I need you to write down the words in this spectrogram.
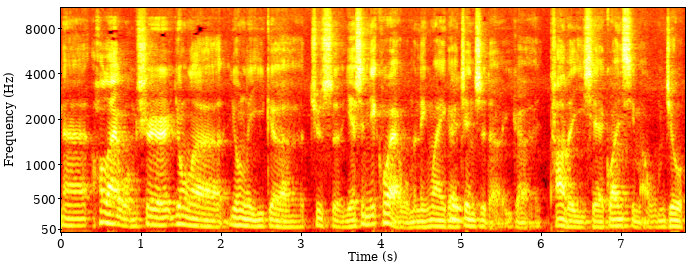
那后来我们是用了用了一个，就是也是 Nick Ware，我们另外一个监制的一个、他的一些关系嘛，我们就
